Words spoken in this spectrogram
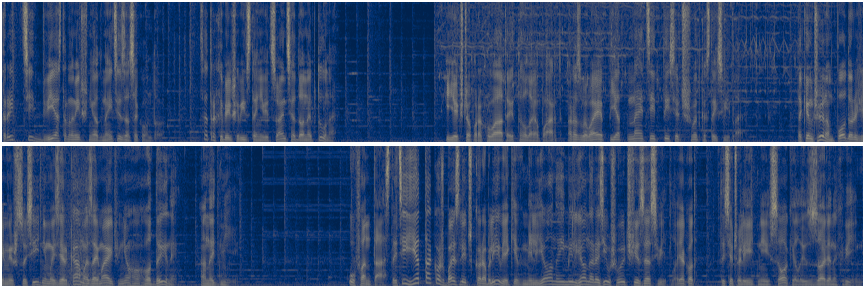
32 астрономічні одиниці за секунду. Це трохи більше відстані від сонця до Нептуна. І якщо порахувати, то Леопард розвиває 15 тисяч швидкостей світла. Таким чином, подорожі між сусідніми зірками займають в нього години, а не дні. У фантастиці є також безліч кораблів, які в мільйони і мільйони разів швидші за світло, як от тисячолітній сокіл із зоряних війн.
